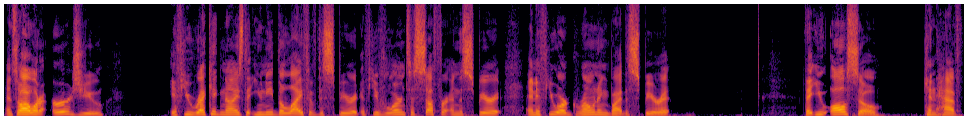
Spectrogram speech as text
And so I want to urge you if you recognize that you need the life of the Spirit, if you've learned to suffer in the Spirit, and if you are groaning by the Spirit, that you also can have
